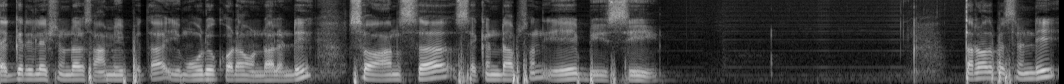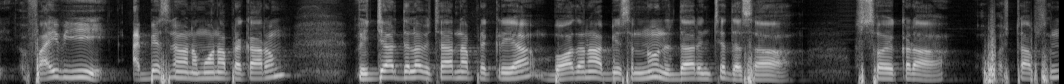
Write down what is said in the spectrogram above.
దగ్గర రిలేషన్ ఉండాలి సామీప్యత ఈ మూడు కూడా ఉండాలండి. So answer second option ABC తర్వాత ప్రశ్న అండి. ఫైవ్ ఈ e, అభ్యసన నమూనా ప్రకారం విద్యార్థుల విచారణ ప్రక్రియ బోధన అభ్యసనను నిర్ధారించే దశ. సో ఇక్కడ ఫస్ట్ ఆప్షన్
